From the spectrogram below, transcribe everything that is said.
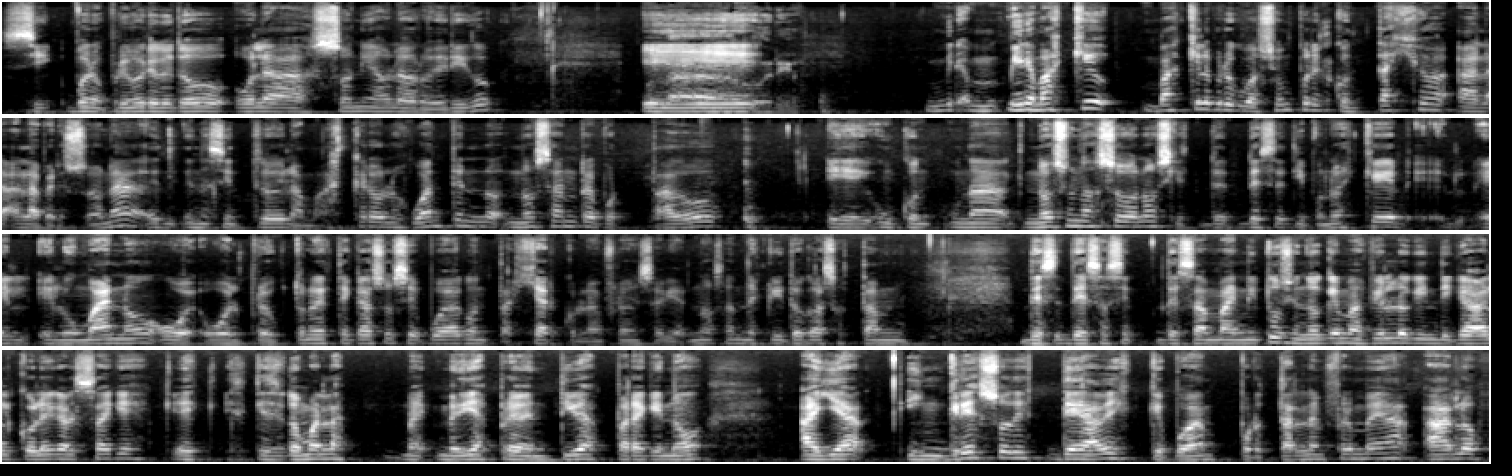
Sí, bueno, primero que todo, hola Sonia, hola Rodrigo. Eh, mira, mira, más que más que la preocupación por el contagio a la, persona, en, el sentido de la máscara o los guantes, no, no se han reportado eh, una, no es una zoonosis de, ese tipo, no es que el, humano o, el productor en este caso se pueda contagiar con la influenza aviar, no se han descrito casos tan de, de, esa, de esa magnitud, sino que más bien lo que indicaba el colega Alzaque es que, que se toman las medidas preventivas para que no haya ingreso de, aves que puedan portar la enfermedad a los,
